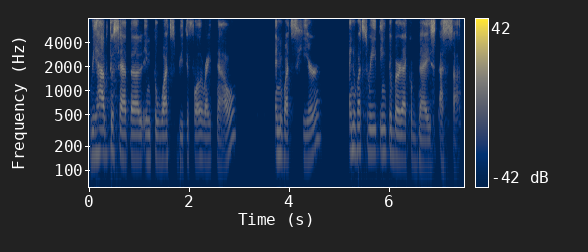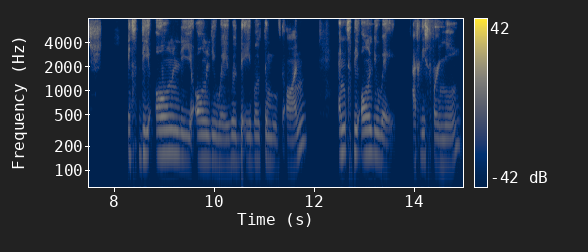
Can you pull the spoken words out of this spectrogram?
We have to settle into what's beautiful right now and what's here and what's waiting to be recognized as such. It's the only, only way we'll be able to move on and it's the only way, at least for me,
